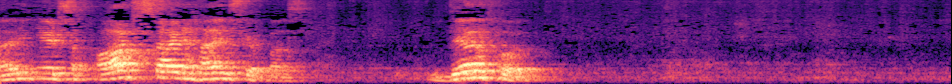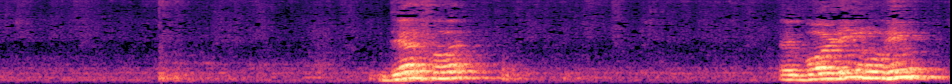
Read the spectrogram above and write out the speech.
having eight आठ साइड है इसके पास. Therefore therefore a body moving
